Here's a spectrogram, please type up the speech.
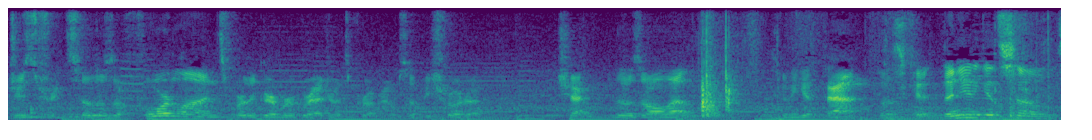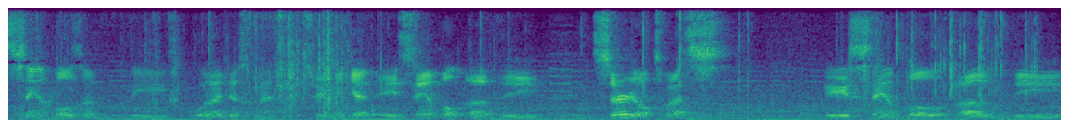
juice treats. So those are four lines for the Gerber graduates program. So be sure to check those all out. So gonna get that. Let's get, then you're gonna get some samples of the what I just mentioned. So you're gonna get a sample of the cereal twists, a sample of the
